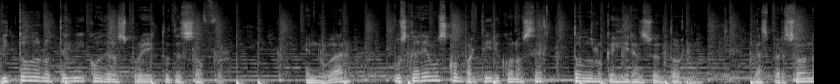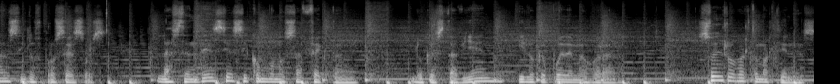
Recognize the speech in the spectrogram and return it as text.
y todo lo técnico de los proyectos de software. En lugar, buscaremos compartir y conocer todo lo que gira en su entorno, las personas y los procesos, las tendencias y cómo nos afectan lo que está bien y lo que puede mejorar. Soy Roberto Martínez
